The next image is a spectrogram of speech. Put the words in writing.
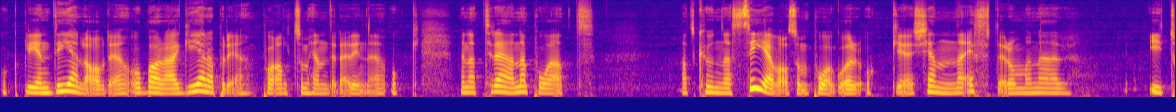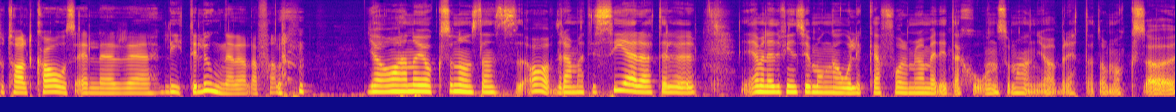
och bli en del av det och bara agera på det, på allt som händer där inne. Och, men att träna på att, att kunna se vad som pågår och eh, känna efter om man är i totalt kaos eller eh, lite lugnare i alla fall. Ja, han har ju också någonstans avdramatiserat, eller jag menar det finns ju många olika former av meditation som han ju har berättat om också,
